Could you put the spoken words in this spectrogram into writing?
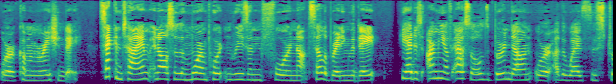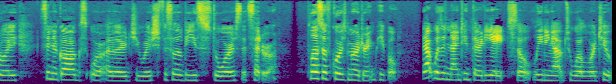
or commemoration day. Second time, and also the more important reason for not celebrating the date, he had his army of assholes burn down or otherwise destroy synagogues or other Jewish facilities, stores, etc. Plus, of course, murdering people. That was in 1938, so leading up to World War II.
